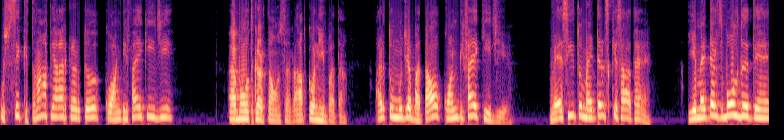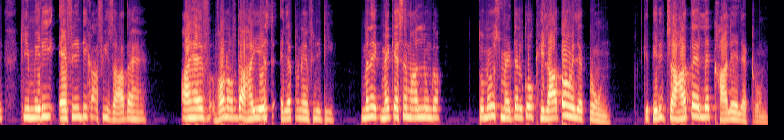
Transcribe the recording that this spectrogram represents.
उससे कितना प्यार करते हो? क्वांटिफाई कीजिए। मैं बहुत करता हूँ, सर, आपको नहीं पता। अरे, तुम मुझे बताओ क्वांटिफाई कीजिए। वैसे ही तो मेटल्स के साथ है। ये मेटल्स बोल देते हैं कि मेरी एफिनिटी काफ़ी ज़्यादा है। I have one of the highest electron affinity मैंने, मैं कैसे मान लूँगा? तो मैं उस मेटल को खिलाता हूँ इलेक्ट्रॉन कि तेरी चाहता है, ले, खा ले इलेक्ट्रॉन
